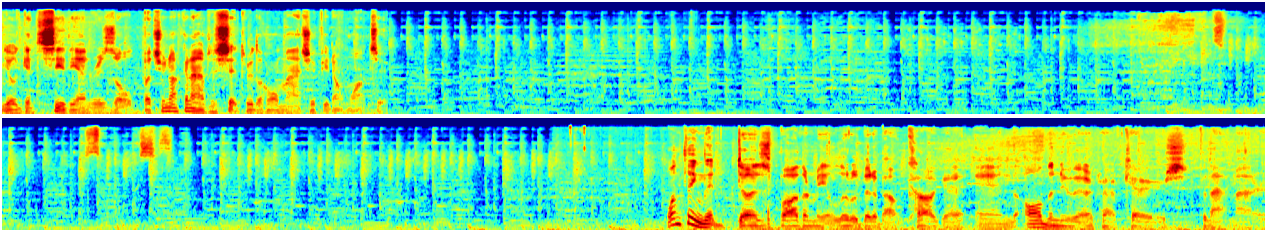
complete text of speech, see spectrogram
you'll get to see the end result, but you're not going to have to sit through the whole match if you don't want to. One thing that does bother me a little bit about Kaga and all the new aircraft carriers for that matter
